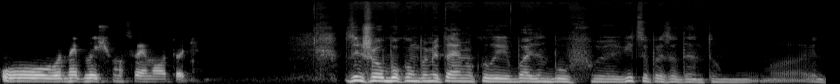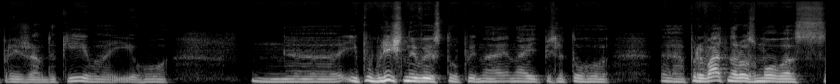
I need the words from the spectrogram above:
у найближчому своєму оточенні. З іншого боку, ми пам'ятаємо, коли Байден був е, віце-президентом, е, він приїжджав до Києва, і його е, і публічний виступ, і навіть після того приватна розмова з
